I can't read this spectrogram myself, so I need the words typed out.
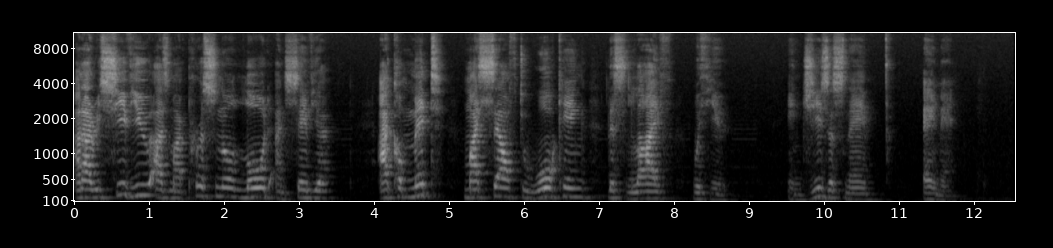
and I receive you as my personal Lord and Savior. I commit myself to walking this life with you. In Jesus' name, amen.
